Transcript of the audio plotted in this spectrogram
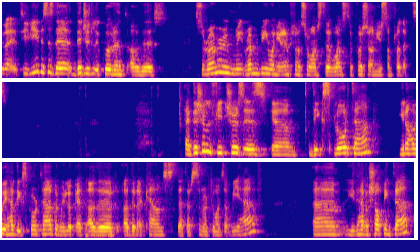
uh, TV, this is the digital equivalent of this. So remember me, remember me when your influencer wants to, wants to push on you some products. Additional features is um, the Explore tab. You know how we have the Explore tab and we look at other, other accounts that are similar to ones that we have? Um, you'd have a shopping tab.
